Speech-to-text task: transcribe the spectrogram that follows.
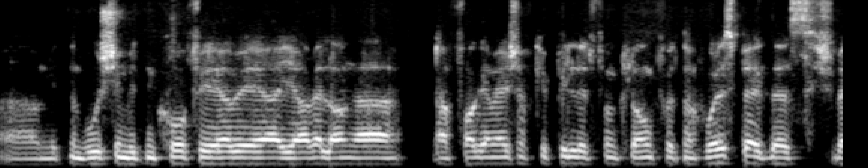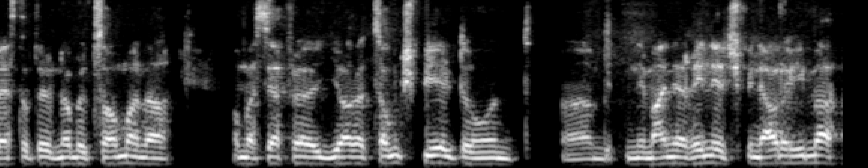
Äh, mit dem Wushi, mit dem Kofi habe ich ja jahrelang eine, eine Fahrgemeinschaft gebildet von Klagenfurt nach Wolfsberg. Das schweißt natürlich nochmal zusammen. Da haben wir sehr viele Jahre zusammengespielt und mit dem Nemanja Rinic bin ich auch noch immer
